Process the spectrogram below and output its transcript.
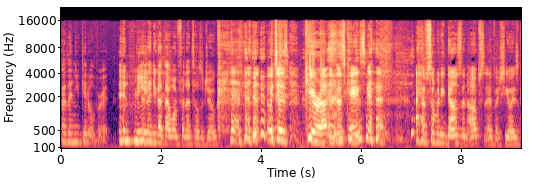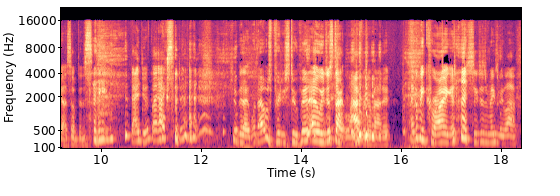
and then you get over it. And me, And then you got that one friend that tells a joke, which is Kira in this case. I have so many downs and ups, eh, but she always got something to say. Did I do it by accident. She'll be like, "Well, that was pretty stupid," and we just start laughing about it. I could be crying, and she just makes me laugh.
